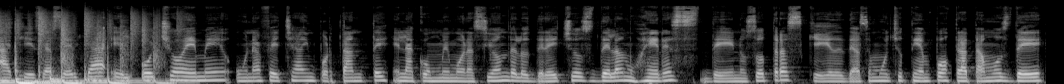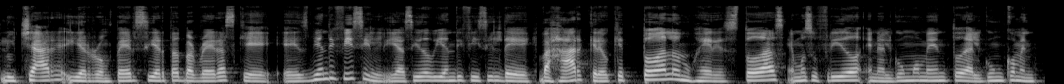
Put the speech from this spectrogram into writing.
a que se acerca el 8M, una fecha importante en la conmemoración de los derechos de las mujeres, de nosotras que desde hace mucho tiempo tratamos de luchar y de romper ciertas barreras que es bien difícil y ha sido bien difícil de bajar. Creo que todas las mujeres, todas hemos sufrido en algún momento de algún comentario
